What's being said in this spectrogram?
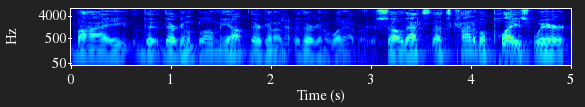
by the, they're going to blow me up. They're going to they're going to whatever. So that's that's kind of a place where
